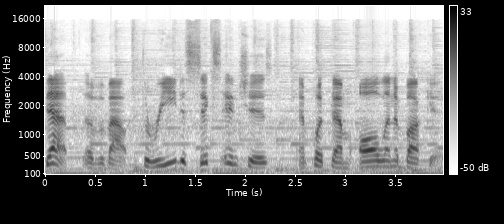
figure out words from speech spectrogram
depth of about 3 to 6 inches and put them all in a bucket.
